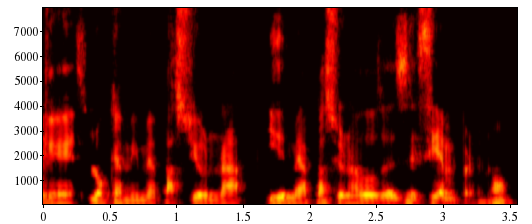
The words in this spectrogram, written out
que es lo que a mí me apasiona y me ha apasionado desde siempre, ¿no?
